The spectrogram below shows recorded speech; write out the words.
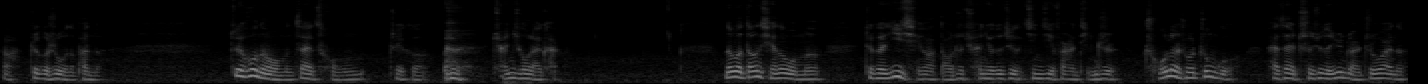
啊，这个是我的判断。最后呢，我们再从这个全球来看，那么当前呢，我们这个疫情啊导致全球的这个经济发展停滞，除了说中国还在持续的运转之外呢，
